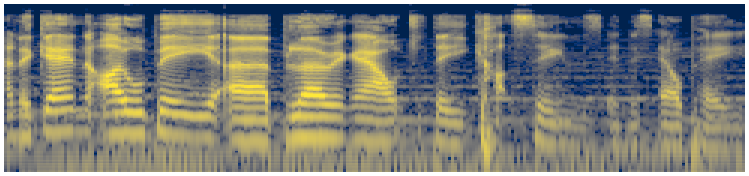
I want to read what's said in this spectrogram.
And again, I will be uh, blurring out the cutscenes in this LP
